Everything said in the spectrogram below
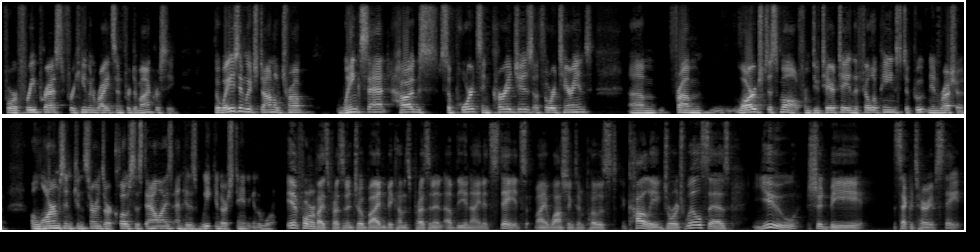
for a free press, for human rights, and for democracy. The ways in which Donald Trump winks at, hugs, supports, encourages authoritarians, um, from large to small, from Duterte in the Philippines to Putin in Russia, alarms and concerns our closest allies and has weakened our standing in the world. If former Vice President Joe Biden becomes president of the United States, my Washington Post colleague George Will says you should be Secretary of State.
